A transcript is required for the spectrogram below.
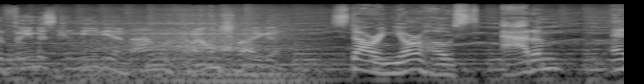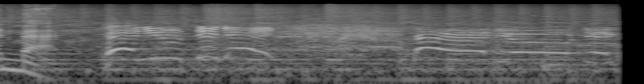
The famous comedian Arnold Braunschweiger. starring your hosts Adam and Matt. Can you dig it? Can you dig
